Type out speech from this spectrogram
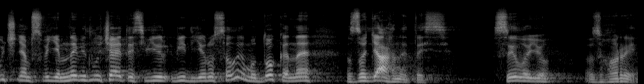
учням своїм не відлучайтесь від Єрусалиму, доки не зодягнетесь силою згори.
